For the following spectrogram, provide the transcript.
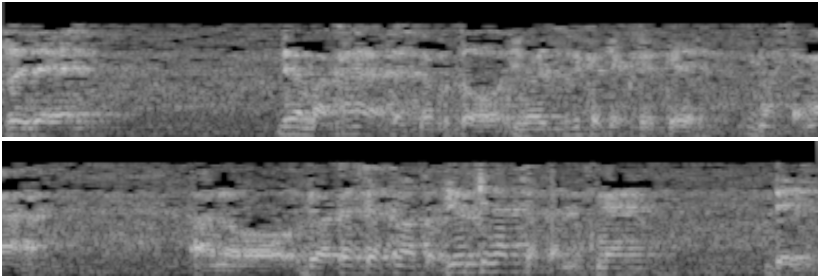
それででまあかなり私のことを祈り続けてくれていましたがあので私はその後病気になっちゃったんですね。で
